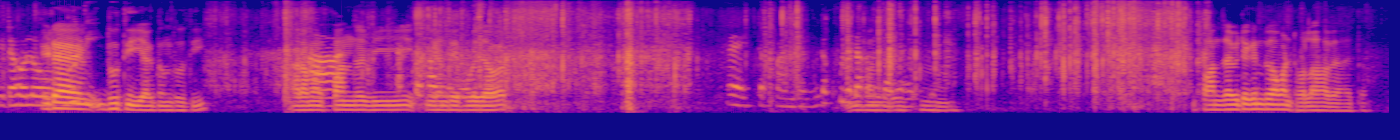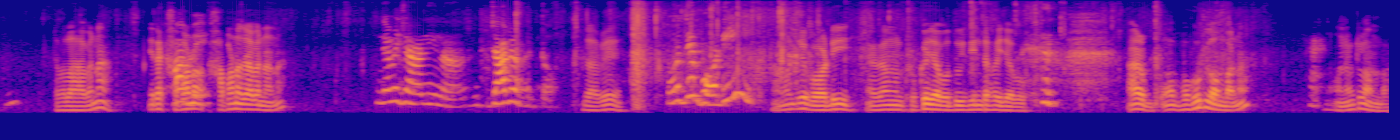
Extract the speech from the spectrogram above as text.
এটা হলো এটা ধুতি। একদম ধুতি। আর আমার পাঞ্জাবি এখান থেকে পড়ে যাওয়ার। একটা পাঞ্জাবি এটা খুলে দেখানো যাবে পাঞ্জাবিটা কিন্তু আমার ঢোলা হবে হয়তো। ঢোলা হবে না? এটা খাপানো খাপানো যাবে না না? আমি জানি না। যাবে হয়তো। যাবে? তোর যে বডি আমার যে বডি একদম ঢুকে যাব দুই তিনটা হয়ে যাব। আর বহুত লম্বা না? হ্যাঁ। অনেক লম্বা।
